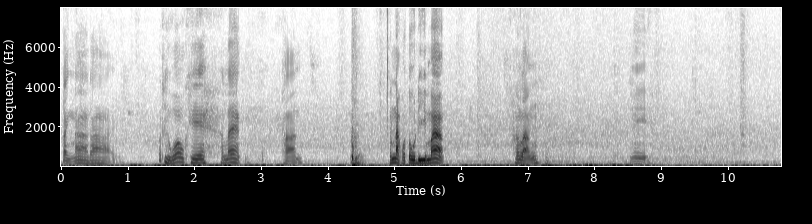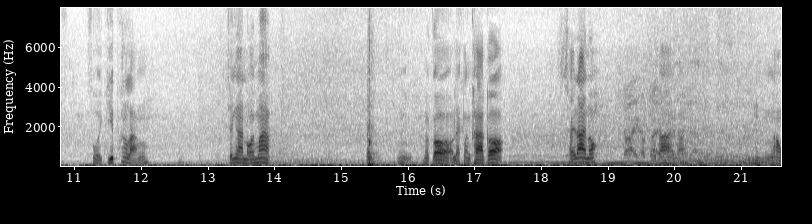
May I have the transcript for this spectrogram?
แต่งหน้าได้ ก็ถือว่าโอเคอันแรก ผ่านน้ำหนักประตูดีมาก ข้างหลัง นี่ สวยกิฟข้างหลัง ใช้งานน้อยมากนี่แล้วก็แหลกหลังคาก็ใช้ได้เนาะได้ครับใช้ได้นะอื้อหือเงา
